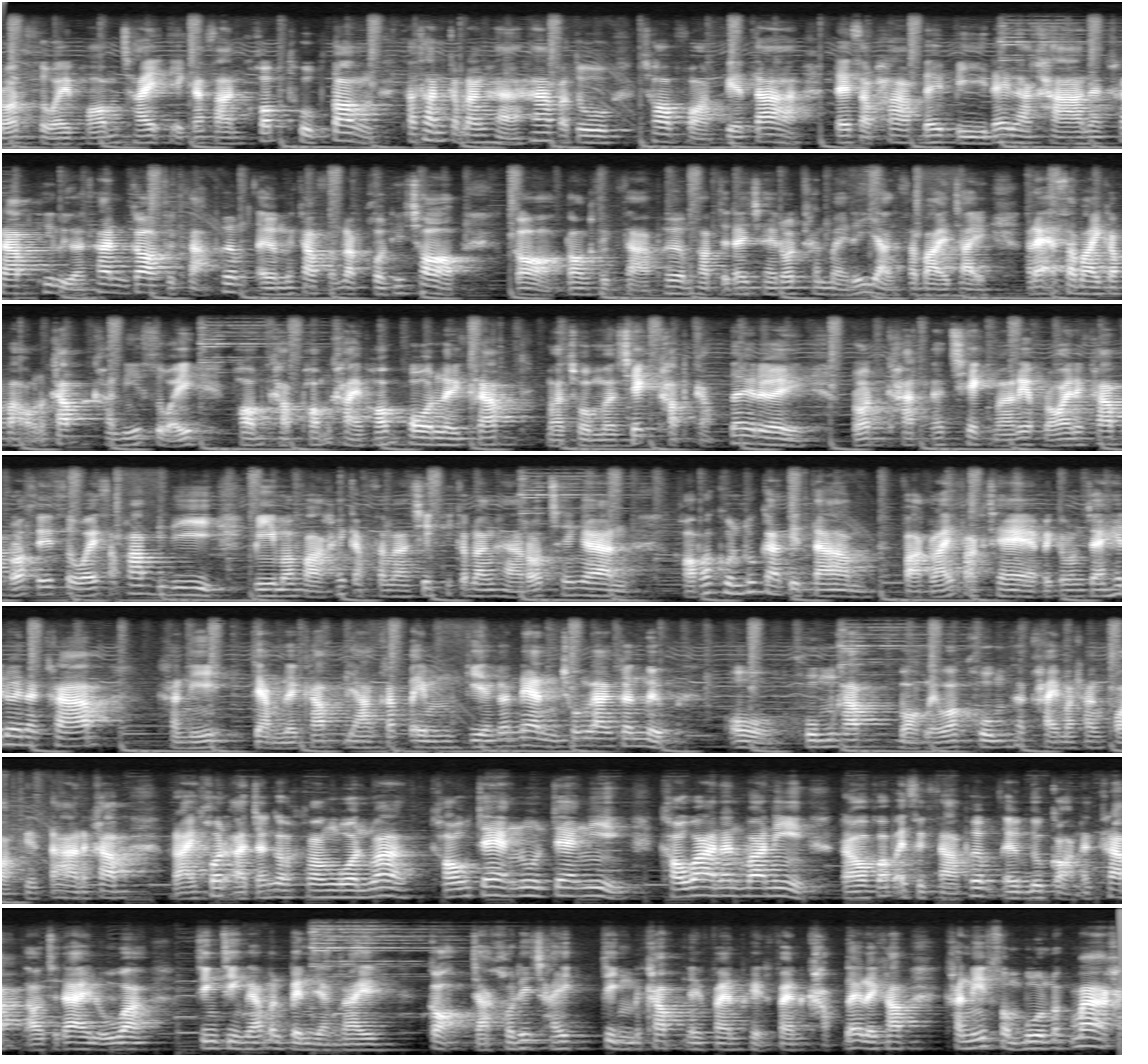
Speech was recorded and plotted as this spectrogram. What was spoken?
รถสวยพร้อมใช้เอกสารครบถูกต้อง ถ้าท่านกำลังหา 5 ประตูชอบ Ford Fiesta ได้สภาพได้ปีได้ราคานะครับ ที่เหลือท่านก็ศึกษาเพิ่มเติมนะครับสำหรับคนที่ชอบ ก็ต้องศึกษาเพิ่มครับ จะได้ใช้รถคันใหม่ได้อย่างสบายใจ และสบายกระเป๋านะครับ คันนี้สวยพร้อมขับพร้อมขายพร้อมโอนเลยครับ มาชมมาเช็คขับกลับได้เลย รถคัดและเช็คมาเรียบร้อยนะครับ รถสวยๆสภาพดีๆ มีมาฝากให้กับสมาชิกที่กำลังหารถใช้งานขอบพระคุณทุกการติดตาม ฝากไลค์ฝากแชร์เป็นกำลังใจให้ด้วยนะครับ คันนี้แจ่มเลยครับ ยางก็เต็ม เกียร์ก็แน่น ช่วงล่างก็หนึบ โอ้คุ้มครับ บอกเลยว่าคุ้มถ้าใครมาทาง Ford Fiesta นะครับ หลายคนอาจจะกังวลว่าเขาแจ้งนู่นแจ้งนี่ เขาว่านั่นว่านี่ เราก็ไปศึกษาเพิ่มเติมดูก่อนนะครับ เราจะได้รู้ว่าจริง ๆ แล้วมันเป็นอย่างไรเกาะจากคนที่ใช้จริงนะครับในแฟนเพจแฟนคลับได้เลยครับ คันนี้สมบูรณ์มากๆ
